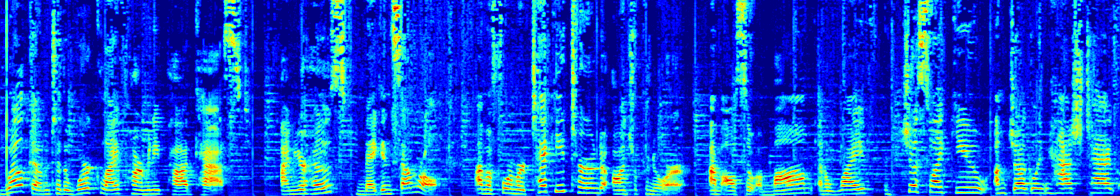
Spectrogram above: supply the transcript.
Welcome to the Work Life Harmony Podcast. I'm your host, Megan Sumrell. I'm a former techie turned entrepreneur. I'm also a mom and a wife. And just like you, I'm juggling hashtag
